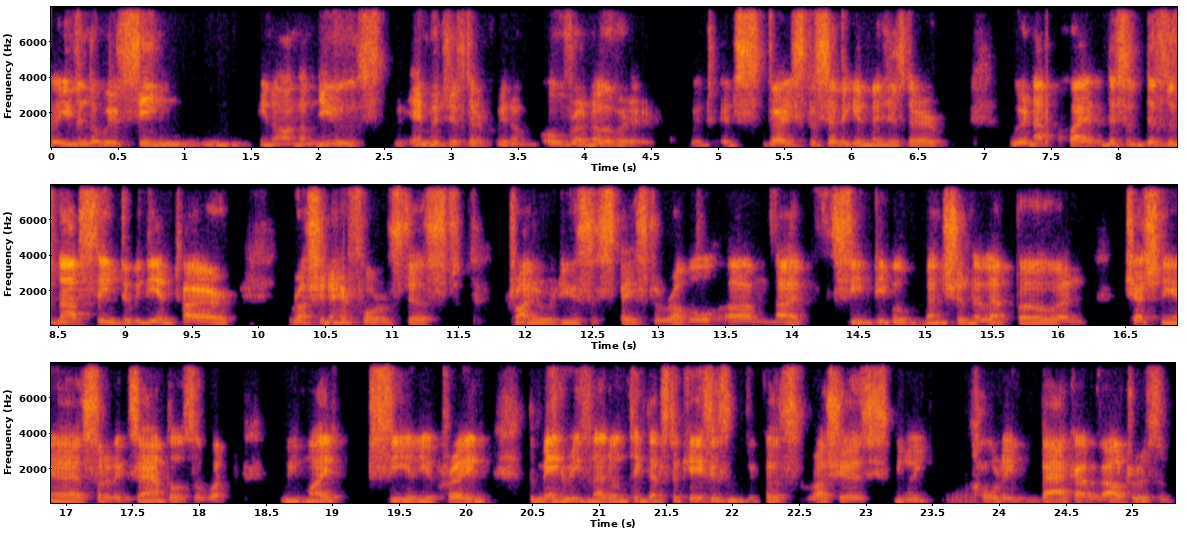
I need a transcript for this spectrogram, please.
even though we've seen you know on the news images that you know over and over it's very specific images that are we're not quite this is this does not seem to be the entire russian air force just trying to reduce the space to rubble. Um, i've seen people mention aleppo and chechnya as sort of examples of what we might see in ukraine. The main reason i don't think that's the case isn't because russia is you know holding back out of altruism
